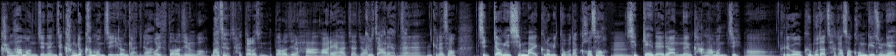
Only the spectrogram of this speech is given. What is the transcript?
강하 먼지는 이제 강력한 먼지 이런 게 아니라 어디서 떨어지는 거. 맞아요. 잘 떨어지는. 떨어질 하, 아래 하자죠? 그렇죠. 아래 하자. 네. 그래서 직경이 10 마이크로미터보다 커서 음. 쉽게 내려앉는 강하 먼지. 어. 그리고 그보다 작아서 공기 중에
